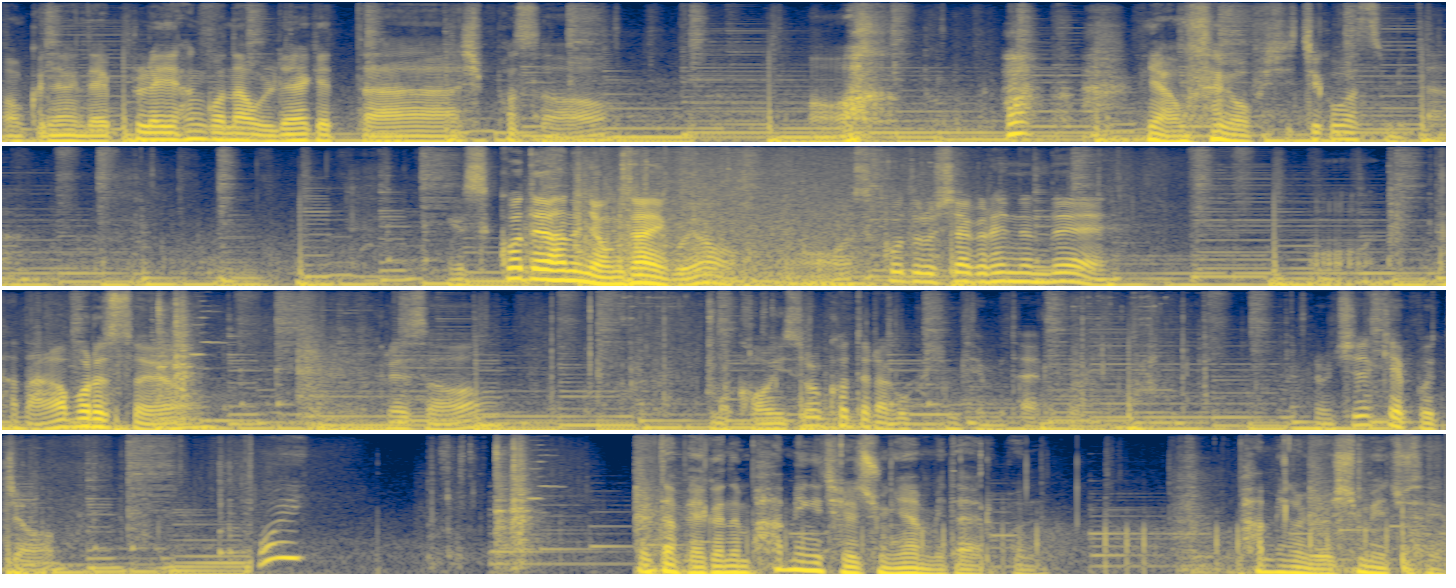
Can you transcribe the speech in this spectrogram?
어, 그냥 내 플레이 한 거나 올려야겠다 싶어서 어, 그냥 아무 생각 없이 찍어봤습니다. squad 하는 영상이고요. 어, squad로 시작을 했는데 어, 다 나가버렸어요. 그래서 뭐 거의 솔커드라고 보시면 됩니다 여러분. 그럼 시작해보죠. 호이. 일단 배그는 파밍이 제일 중요합니다 여러분. 파밍을 열심히 해주세요.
